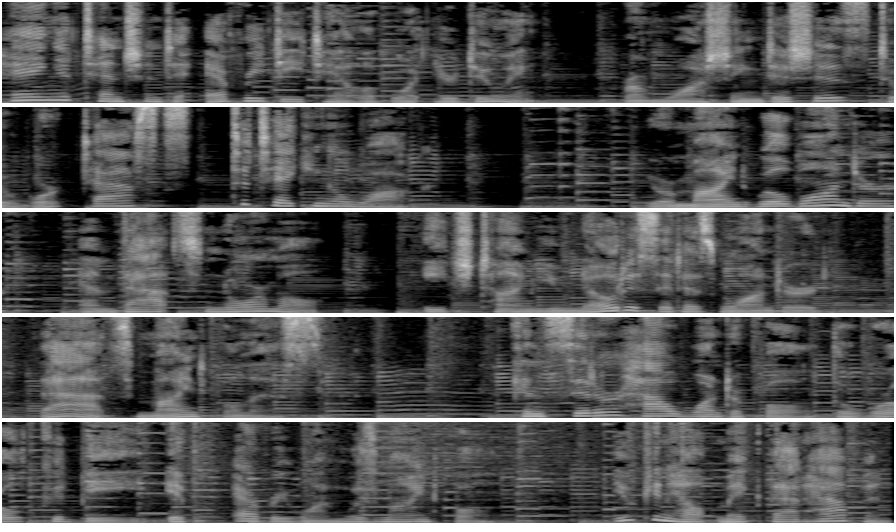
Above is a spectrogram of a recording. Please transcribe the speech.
paying attention to every detail of what you're doing from washing dishes to work tasks to taking a walk. Your mind will wander, and that's normal. Each time you notice it has wandered, that's mindfulness. Consider how wonderful the world could be if everyone was mindful. You can help make that happen.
